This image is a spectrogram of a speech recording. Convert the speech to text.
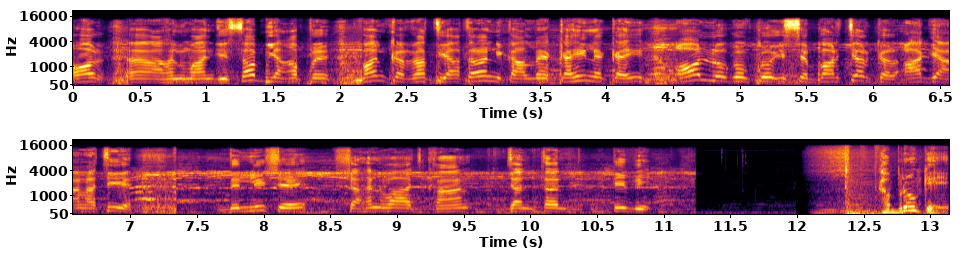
और हनुमान जी सब यहाँ पे बनकर रथ यात्रा निकाल रहे हैं। कहीं न कहीं और लोगों को इससे बढ़ चढ़ कर आगे आना चाहिए। दिल्ली से शहनवाज खान जनतन टीवी। खबरों के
